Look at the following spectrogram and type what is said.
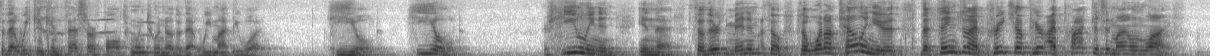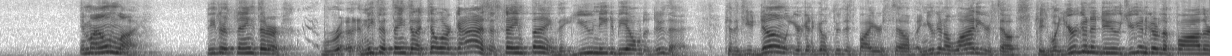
So that we can confess our faults one to another, that we might be what? Healed. Healed. There's healing in, in that. So there's men in, so, so what I'm telling you is the things that I preach up here, I practice in my own life. In my own life. These are things that are, and these are things that I tell our guys the same thing, that you need to be able to do that. Because if you don't, you're going to go through this by yourself and you're going to lie to yourself. Because what you're going to do is you're going to go to the Father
